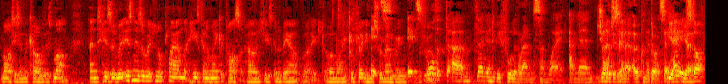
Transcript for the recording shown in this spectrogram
Marty's in the car with his mum, and his isn't his original plan that he's going to make a pass at her and she's going to be outraged, or am I completely misremembering? It's, it's more that um, they're going to be fooling around in some way, and then George That's is it. going to open the door and say, Yeah, "Hey, yeah. stop,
